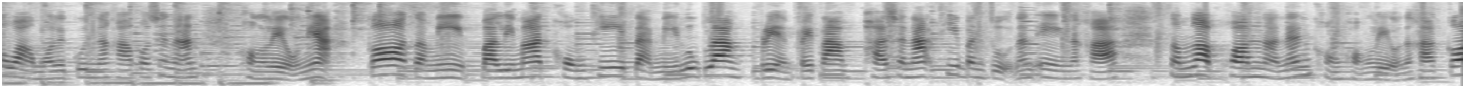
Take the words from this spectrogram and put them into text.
ระหว่างโมเลกุลนะคะ เพราะฉะนั้นของเหลวเนี่ยก็จะมีปริมาตรคงที่แต่มีรูปร่างเปลี่ยนไปตามภาชนะที่บรรจุนั่นเองนะคะสำหรับความหนาแน่นของของเหลวนะคะ ก็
